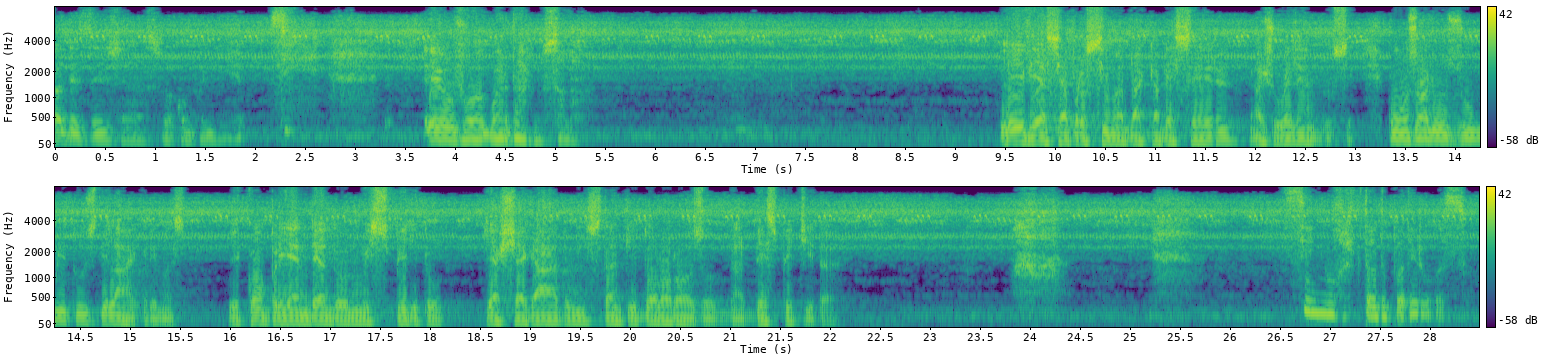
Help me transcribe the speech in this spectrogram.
Ela deseja a sua companhia. Sim. Eu vou aguardar no salão. Lívia se aproxima da cabeceira, ajoelhando-se, com os olhos úmidos de lágrimas e compreendendo no espírito que é chegado o instante doloroso da despedida. Senhor Todo-Poderoso,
